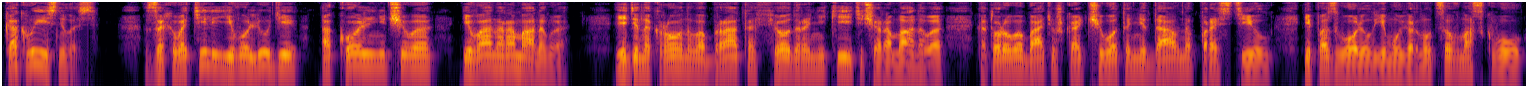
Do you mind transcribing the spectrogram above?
Как выяснилось, захватили его люди Окольничего Ивана Романова, единокровного брата Федора Никитича Романова, которого батюшка от чего-то недавно простил и позволил ему вернуться в Москву.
